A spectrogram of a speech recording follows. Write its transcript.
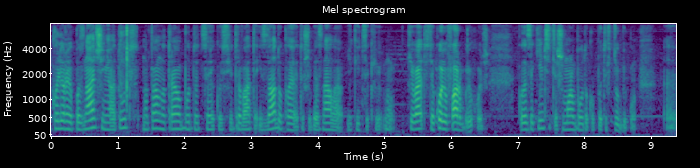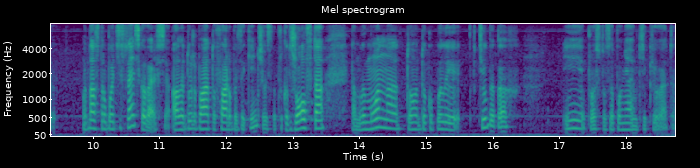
кольори позначення, а тут, напевно, треба буде це якось відривати і ззаду клеїти, щоб я знала, який це кю- ну, кювет, з якою фарбою хоч. Коли закінчиться, що можна буде купити в тюбіку. Е, У нас на роботі студентська версія, але дуже багато фарби закінчилось, наприклад, жовта, там лимонна, то докупили в тюбиках і просто заповняємо ці кювети.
